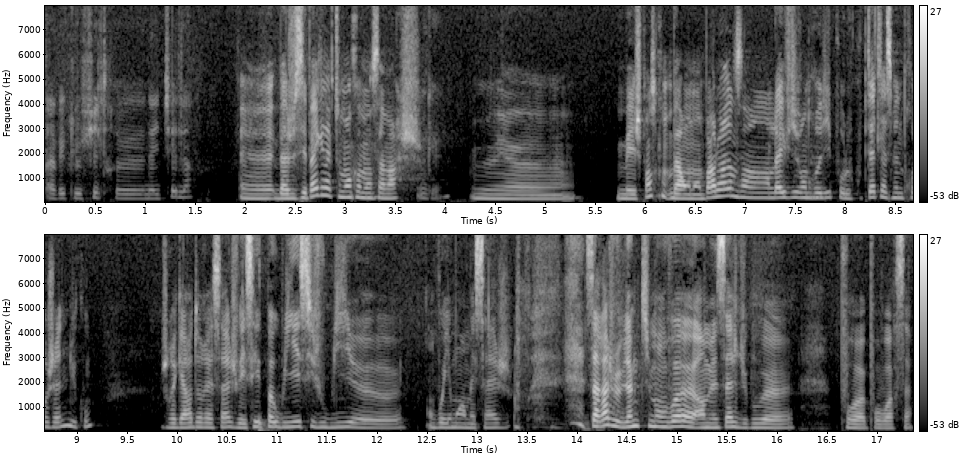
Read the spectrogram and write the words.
avec le filtre euh, Nightshade, là? Euh, bah, je sais pas exactement comment ça marche. Mais, euh, mais je pense qu'on bah, on en parlera dans un live du vendredi pour le coup, peut-être la semaine prochaine du coup. Je regarderai ça. Je vais essayer de pas oublier. Si j'oublie, euh, envoyez-moi un message. Sarah, je veux bien que tu m'envoies un message du coup pour, pour voir ça.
